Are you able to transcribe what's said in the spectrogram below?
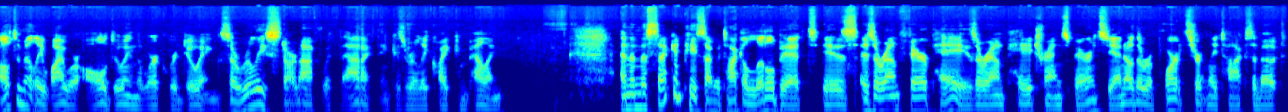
ultimately why we're all doing the work we're doing. So really start off with that, I think is really quite compelling. And then the second piece I would talk a little bit is is around fair pay, is around pay transparency. I know the report certainly talks about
